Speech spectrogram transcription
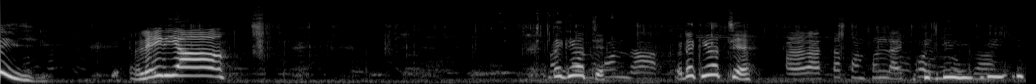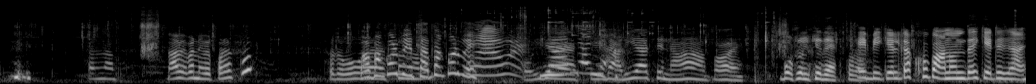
এই। রিয়া এটা কি হচ্ছে? এটা কি হচ্ছে? রাস্তা ফোন ফোন লাইভ না এবার নেবে একটু। করবে দাঁড়িয়ে আছে না বোতলকে দেখ এই বিকেলটা খুব আনন্দে কেটে যায়।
